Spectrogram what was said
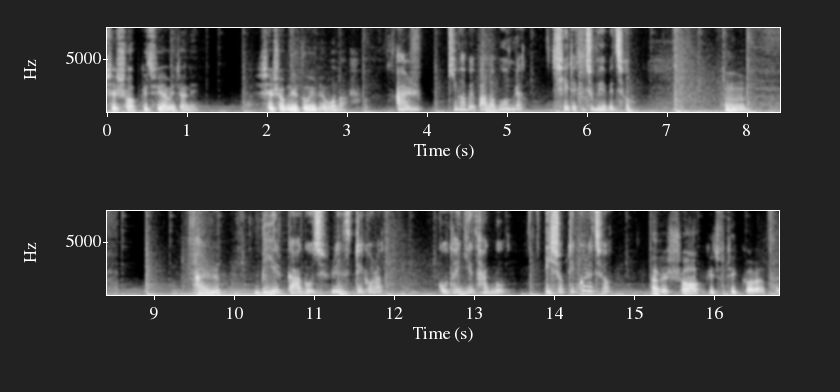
সে সব কিছুই আমি জানি। সেসব নিয়ে তুমি ভেবো না। আর কীভাবে পালাবো আমরা সেটা কিছু ভেবেছো? হুম। আর বিয়ের কাগজ রেজিস্ট্রি করা? কোথায় গিয়ে থাকব? এসব ঠিক করেছ? আরে সব কিছু ঠিক করা আছে।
